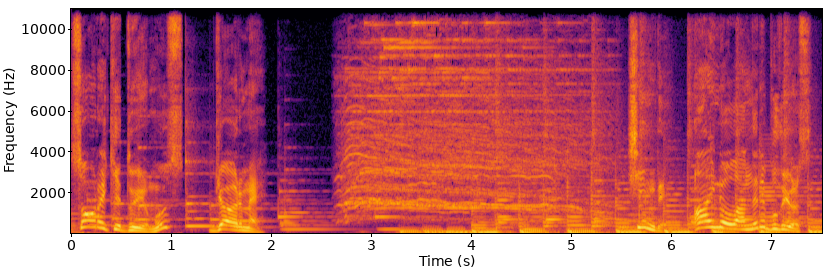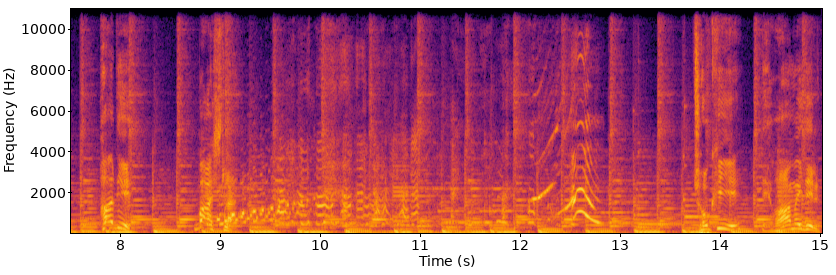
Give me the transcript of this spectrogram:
Sonraki duyumuz görme. Şimdi aynı olanları buluyorsun. Hadi başla. Çok iyi. Devam edelim.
